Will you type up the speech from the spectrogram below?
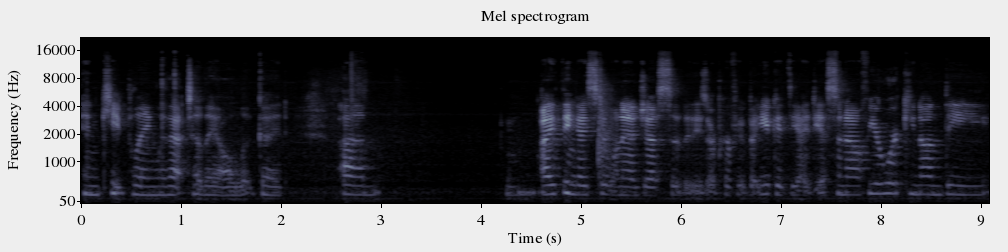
And keep playing with that till they all look good. Um, I think I still want to adjust so that these are perfect, but you get the idea. So now if you're working on the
